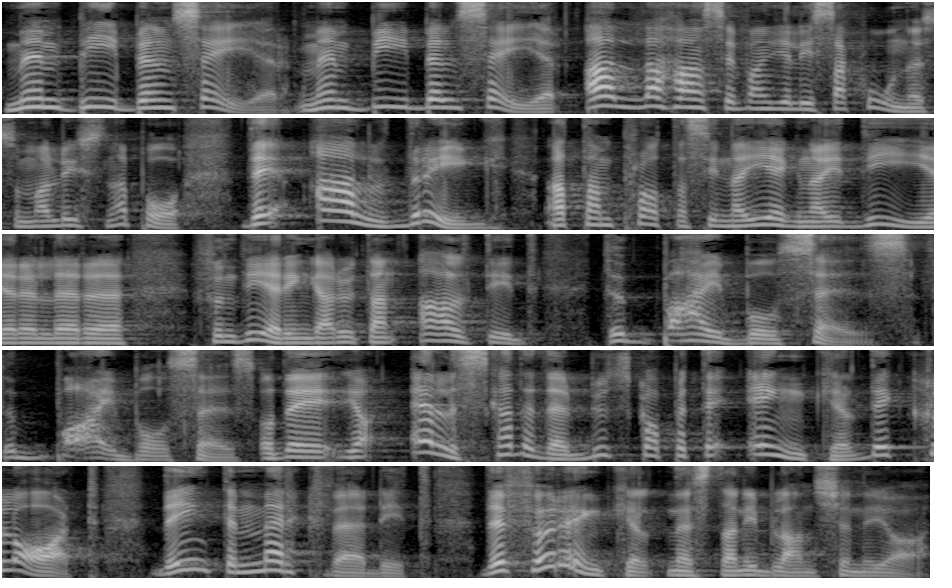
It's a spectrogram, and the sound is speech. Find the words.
men Bibeln säger, men Bibeln säger. Alla hans evangelisationer som man lyssnar på, det är aldrig att han pratar sina egna idéer eller eh, funderingar, utan alltid The Bible says, the Bible says. Och det, jag älskar det där, budskapet är enkelt, det är klart, det är inte märkvärdigt. Det är för enkelt nästan ibland känner jag.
